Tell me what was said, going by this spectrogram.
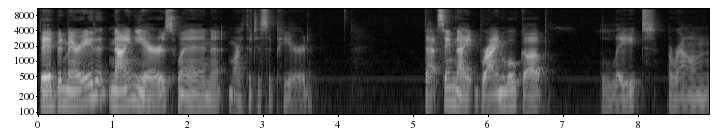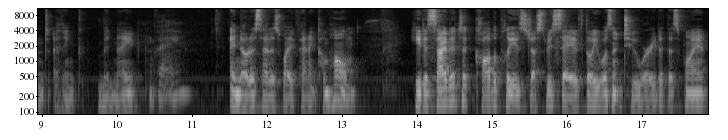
They had been married nine years when Martha disappeared. That same night, Brian woke up late, around I think midnight, okay. and noticed that his wife hadn't come home. He decided to call the police just to be safe, though he wasn't too worried at this point.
